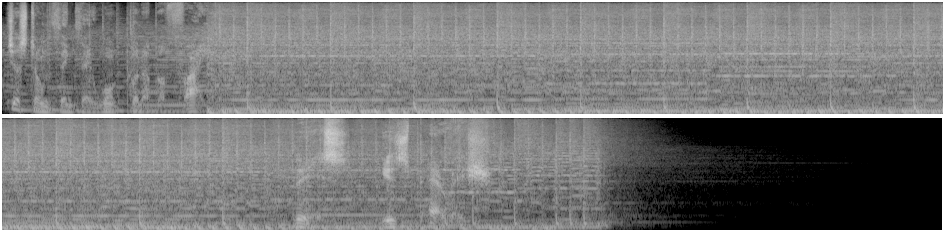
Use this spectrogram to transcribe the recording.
Just don't think they won't put up a fight. This is Perish.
